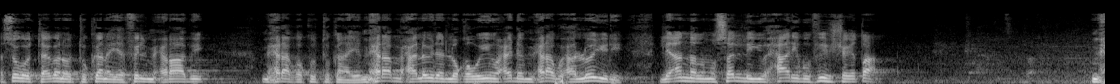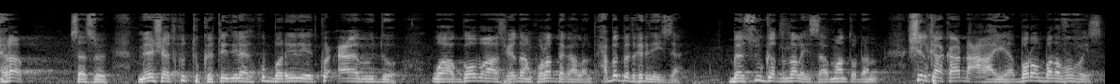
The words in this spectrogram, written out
isagoo taaganoo tukanaya fi lmixraabi mixraabka ku tukanaya mixraab maxaa loo yidhi luqawiyiin waxay dhaheen mixraab waxaa loo yidhi lianna almusalli yuxaaribu fiihi shayطaan mixraab saas meeshaad ku tukatayd ilahaad ku bariday eed ku caabudo waa goob aad shaydaan kula dagaalanto xabad baad ka ridaysaa baasuugaad daldalaysaa maantao dhan shilkaa kaa dhacahaya baroon baad afufaysa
